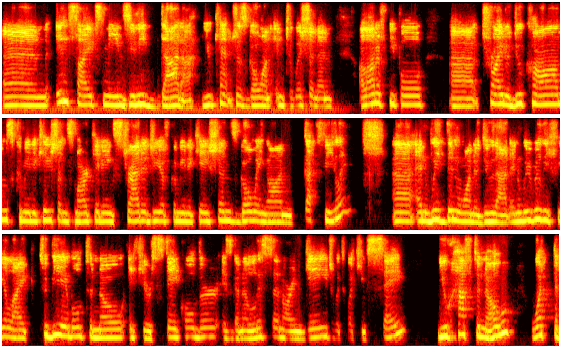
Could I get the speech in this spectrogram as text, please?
And insights means you need data. You can't just go on intuition and a lot of people uh, try to do comms, communications, marketing, strategy of communications going on gut feeling. Uh, and we didn't want to do that. And we really feel like to be able to know if your stakeholder is going to listen or engage with what you say, you have to know what the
